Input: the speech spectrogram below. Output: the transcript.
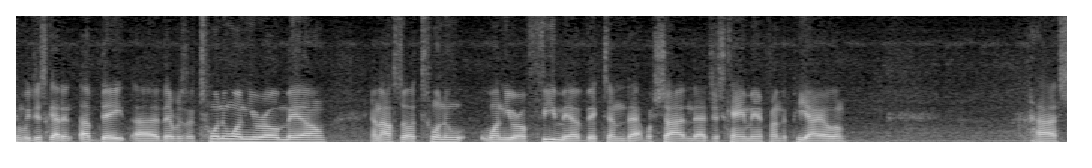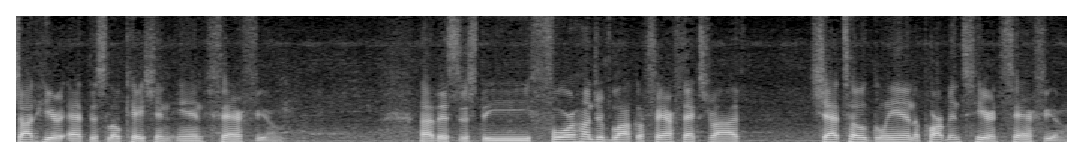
We just got an update. Uh, there was a 21 year old male and also a 21 year old female victim that was shot and that just came in from the PIO. Uh, shot here at this location in Fairfield. Uh, this is the 400 block of Fairfax Drive, Chateau Glen Apartments here in Fairfield.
